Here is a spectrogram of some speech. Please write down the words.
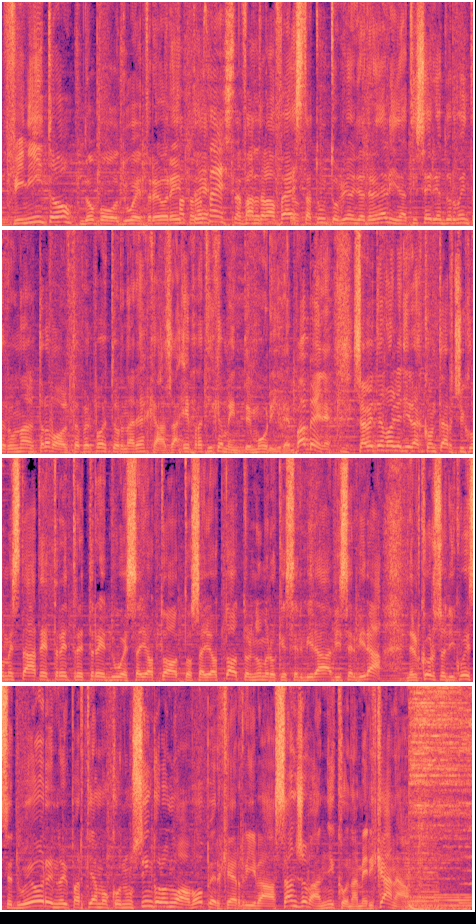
Finito, dopo due o tre orette, Fatto la festa, fatta fatto la tutto. festa, tutto pieno di adrenalina, ti sei riaddormentato un'altra volta per poi tornare a casa e praticamente morire. Va bene, se avete voglia di raccontarci come state, 333 2688 688 il numero che servirà, vi servirà nel corso di queste due ore. Noi partiamo con un singolo nuovo perché arriva San Giovanni con Americana.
